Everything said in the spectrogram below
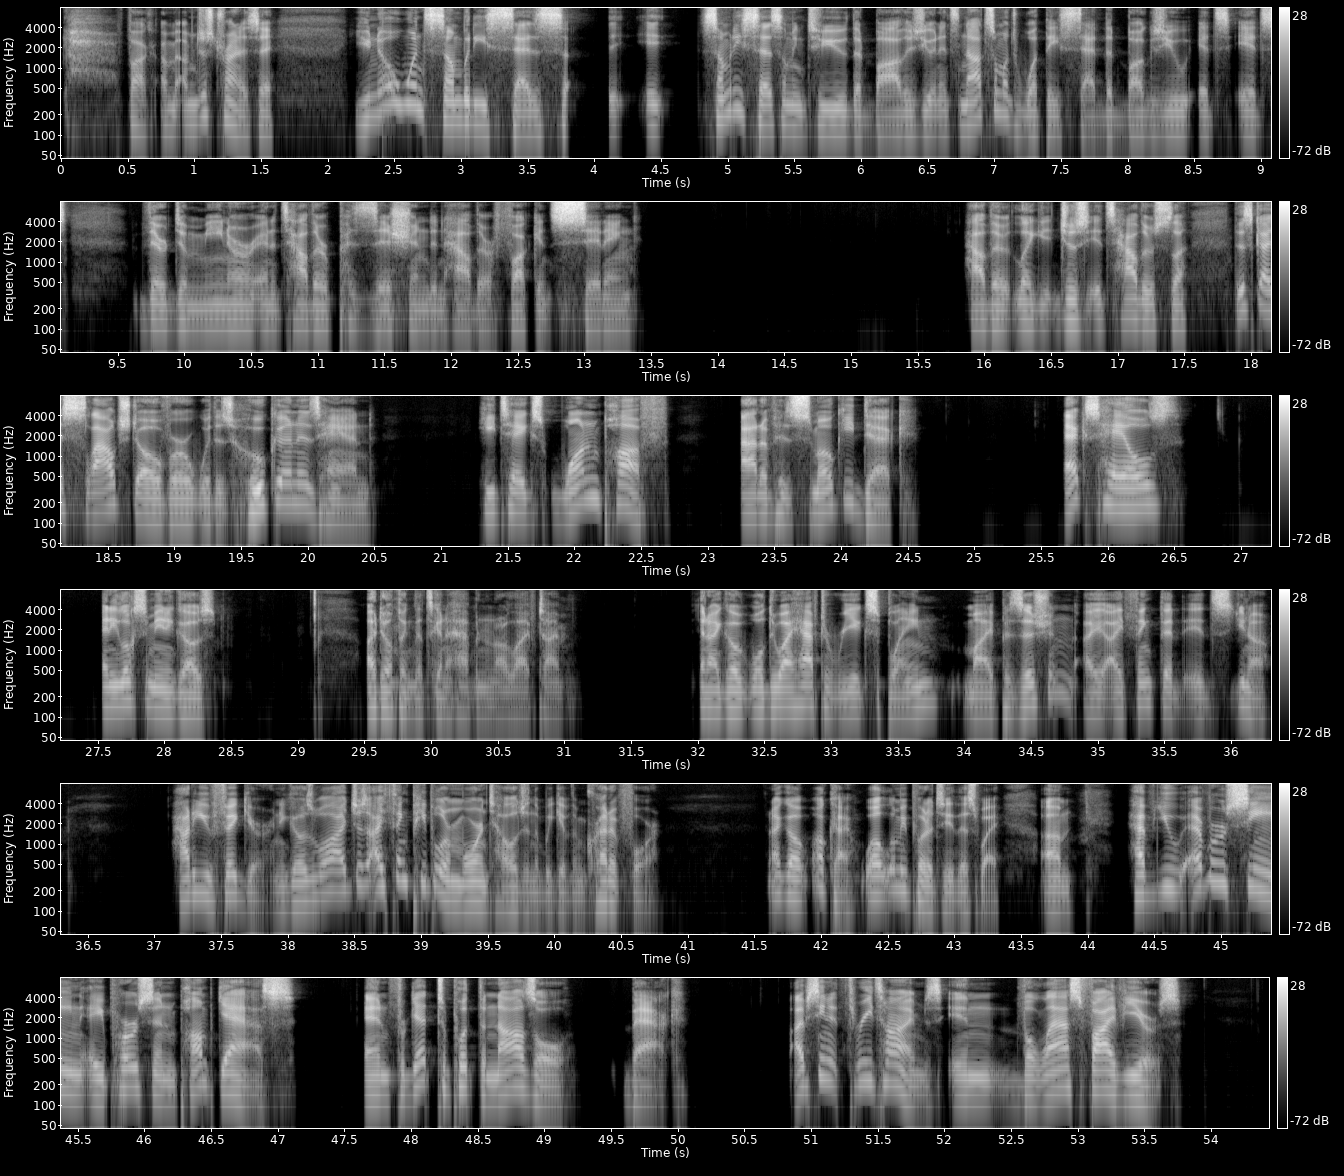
fuck. I'm I'm just trying to say, you know, when somebody says it, it somebody says something to you that bothers you, and it's not so much what they said that bugs you. It's it's their demeanor and it's how they're positioned and how they're fucking sitting how they're like it just it's how they're sl- this guy's slouched over with his hookah in his hand he takes one puff out of his smoky dick exhales and he looks at me and he goes i don't think that's going to happen in our lifetime and i go well do i have to re-explain my position I, I think that it's you know how do you figure and he goes well i just i think people are more intelligent than we give them credit for and i go okay well let me put it to you this way um, have you ever seen a person pump gas and forget to put the nozzle back? I've seen it three times in the last five years.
